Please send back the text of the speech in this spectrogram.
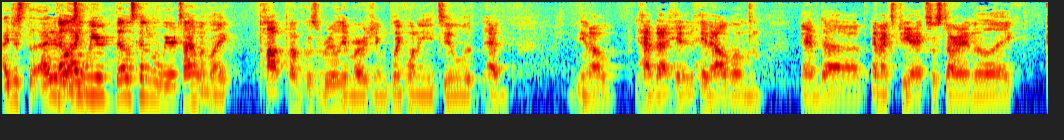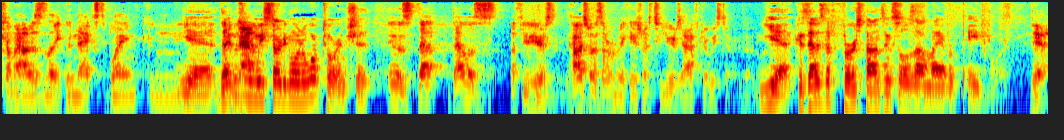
I just I didn't. that was I, a weird. That was kind of a weird time when like pop punk was really emerging. Blink One Eighty Two had, you know, had that hit hit album, and uh, MXPX was starting to like come out as like the next Blink, and Yeah, that was that- when we started going to Warped Tour and shit. it was that that was a few years. How I spent summer vacation was two years after we started. Yeah, because that was the first Bouncing Souls album I ever paid for. Yeah,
